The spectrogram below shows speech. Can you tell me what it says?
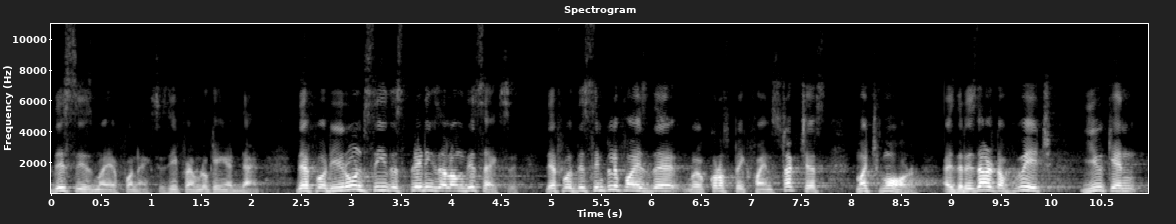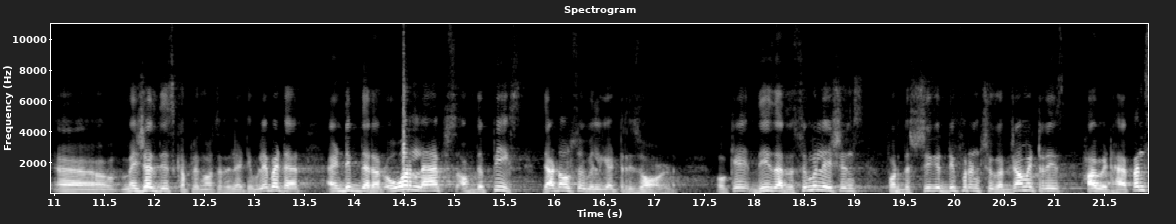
this is my F1 axis if I am looking at that. Therefore, you do not see the splittings along this axis. Therefore, this simplifies the uh, cross peak fine structures much more as a result of which you can uh, measure this coupling also relatively better and if there are overlaps of the peaks that also will get resolved. Okay. These are the simulations for the sugar different sugar geometries how it happens.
